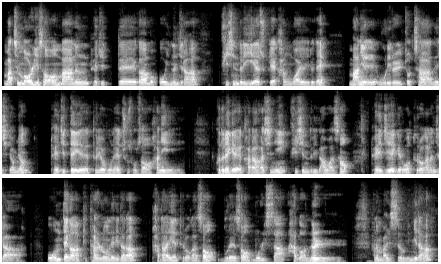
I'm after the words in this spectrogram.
마침 멀리서 많은 돼지떼가 먹고 있는지라 귀신들이 예수께 강구하여 이르되 만일 우리를 쫓아내시려면 돼지떼에 들여보내 주소서 하니. 그들에게 가라 하시니 귀신들이 나와서 돼지에게로 들어가는지라. 온 때가 비탈로 내리다라 바다에 들어가서 물에서 몰사하거늘 하는 말씀입니다.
